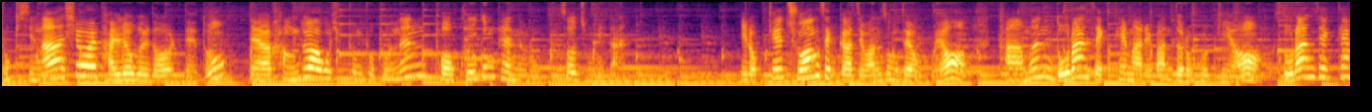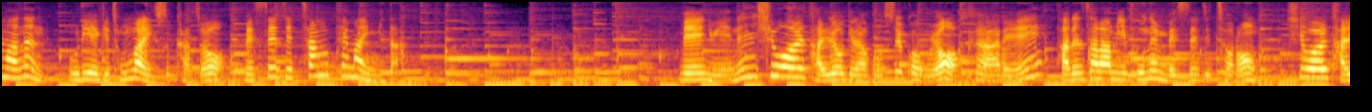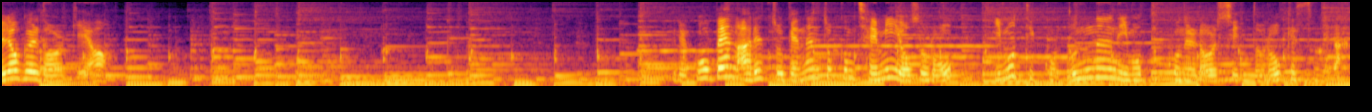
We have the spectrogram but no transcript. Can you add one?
역시나 10월 달력을 넣을 때도 내가 강조하고 싶은 부분은 더 굵은 펜으로 써줍니다. 이렇게 주황색까지 완성되었고요. 다음은 노란색 테마를 만들어 볼게요. 노란색 테마는 우리에게 정말 익숙하죠. 메시지 창 테마입니다. 맨 위에는 10월 달력이라고 쓸 거고요. 그 아래에 다른 사람이 보낸 메시지처럼 10월 달력을 넣을게요. 그리고 맨 아래쪽에는 조금 재미 요소로 이모티콘, 웃는 이모티콘을 넣을 수 있도록 했습니다.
